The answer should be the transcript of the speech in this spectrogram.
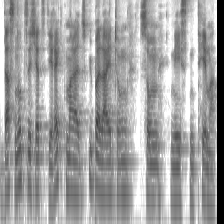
das nutze ich jetzt direkt mal als Überleitung zum nächsten Thema,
